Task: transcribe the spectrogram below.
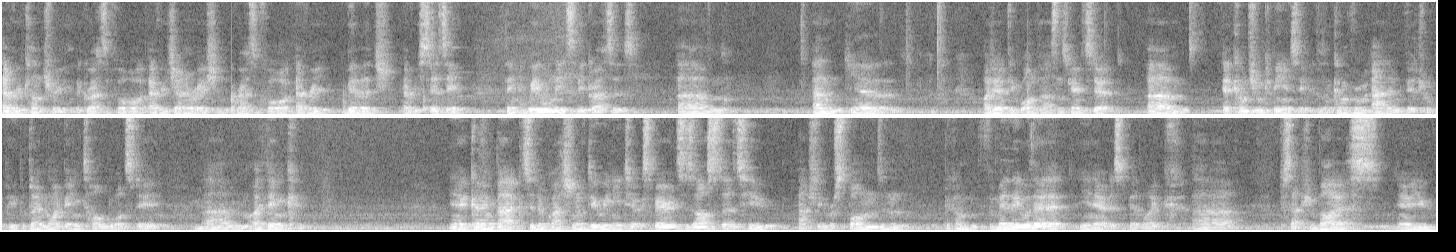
every country, a Greta for every generation, Greta for every village, every city. I think we all need to be Gretas. Um, and, you know, I don't think one person's going to do it. Um, it comes from community, it doesn't come from an individual. People don't like being told what to do. Um, I think, you know, going back to the question of do we need to experience disaster to actually respond and become familiar with it, it you know, it's a bit like uh, perception bias. You know, you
